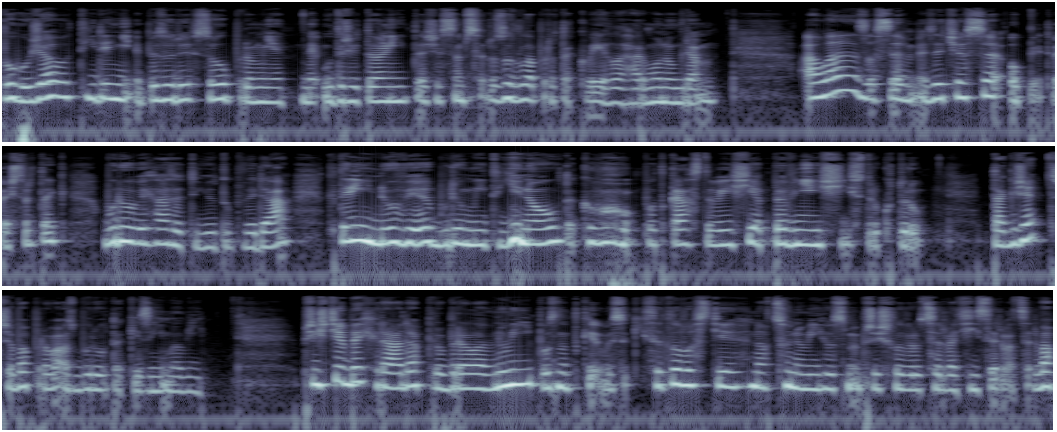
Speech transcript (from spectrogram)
Bohužel týdenní epizody jsou pro mě neudržitelné, takže jsem se rozhodla pro takovýhle harmonogram. Ale zase v mezičase opět ve čtvrtek budou vycházet YouTube videa, který nově budou mít jinou, takovou podcastovější a pevnější strukturu. Takže třeba pro vás budou taky zajímavý. Příště bych ráda probrala nový poznatky o vysoké setlivosti, na co novýho jsme přišli v roce 2022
